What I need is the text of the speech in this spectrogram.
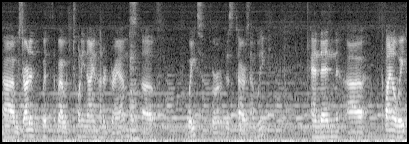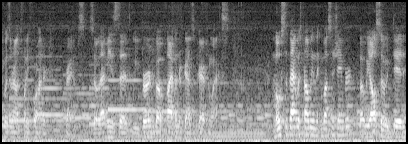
Uh, we started with about 2,900 grams of weight for this entire assembly. And then uh, final weight was around 2,400 grams. So that means that we burned about 500 grams of paraffin wax. Most of that was probably in the combustion chamber, but we also did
